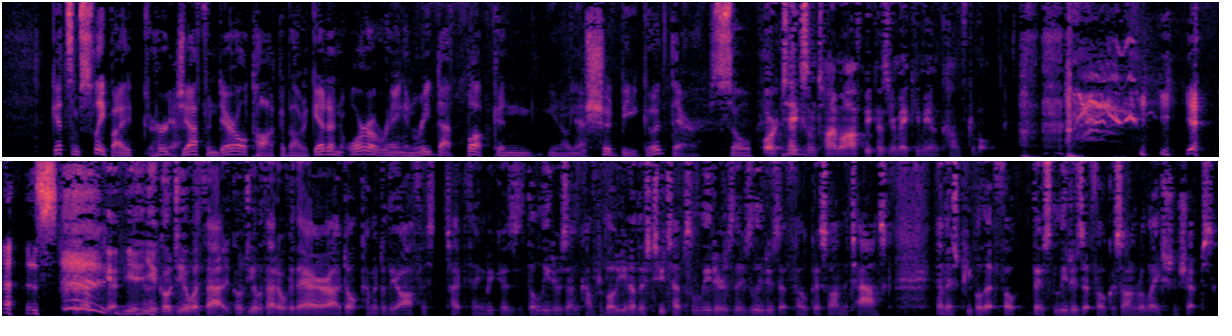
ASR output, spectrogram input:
get some sleep. I heard yeah. Jeff and Daryl talk about it. Get an Oura ring and read that book, and you know yeah. you should be good there. So or take some time off because you're making me uncomfortable. yes. You, know, you, yeah. you, go deal with that. Go deal with that over there. Uh, don't come into the office type thing because the leader's uncomfortable. You know, there's two types of leaders. There's leaders that focus on the task, and there's people that fo- there's leaders that focus on relationships.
